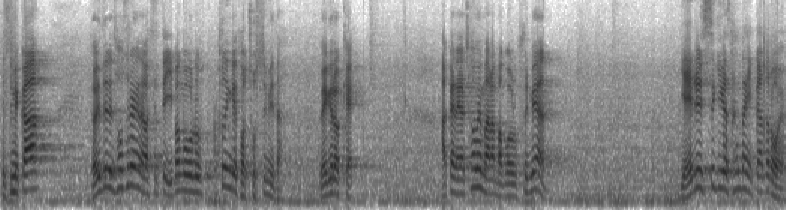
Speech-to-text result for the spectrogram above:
됐습니까? 너희들은 서술형에 나왔을 때 이 방법으로 푸는 게 더 좋습니다. 왜 그렇게? 아까 내가 처음에 말한 방법으로 풀면 얘를 쓰기가 상당히 까다로워요.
